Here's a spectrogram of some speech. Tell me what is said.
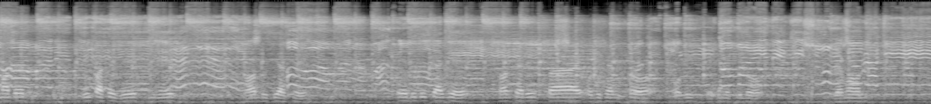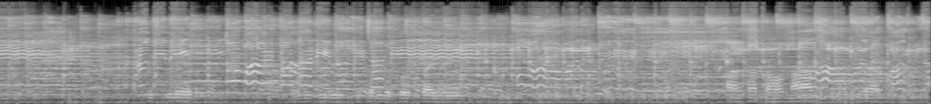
আমাদের দুই পাশে যে টিনের ঘর দুটি আছে এই দুটিতে আগে সরকারি প্রায় অধিকাংশ নানান সুবিধার প্রশিক্ষণ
